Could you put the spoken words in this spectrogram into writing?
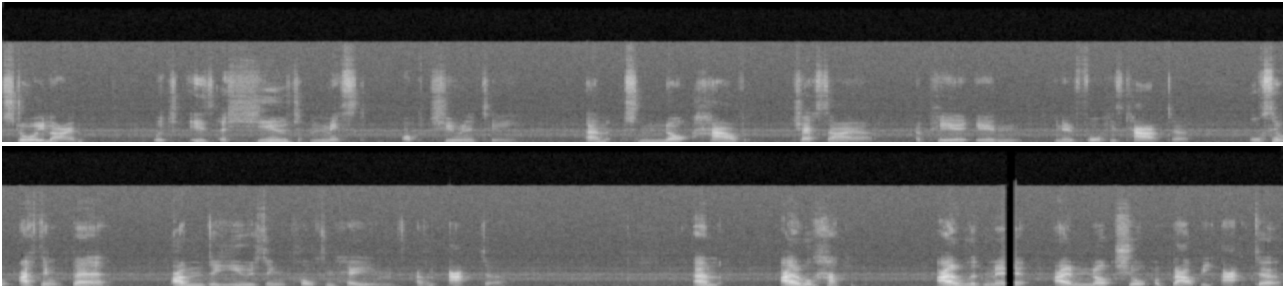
storyline, which is a huge missed opportunity um, to not have Cheshire appear in, you know, for his character. Also, I think they're underusing Colton Haynes as an actor. Um, I will have I will admit I'm not sure about the actor,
